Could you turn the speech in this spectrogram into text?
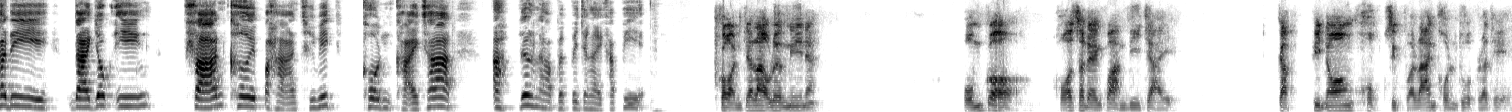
คดีนายกอิงศาลเคยประหารชีวิตคนขายชาติอะเรื่องราวเป็นเป็นยังไงครับพี่ ก่อนจะเล่าเรื่องนี้นะ ผมก็ขอแสดงความดีใจ กับพี่น้องหกสิบกว่าล้านคนทั่วประเทศ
